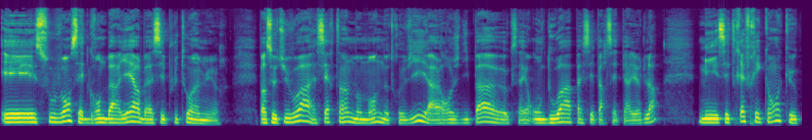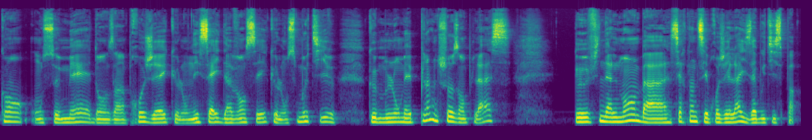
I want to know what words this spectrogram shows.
Et souvent, cette grande barrière, bah, c'est plutôt un mur. Parce que tu vois, à certains moments de notre vie, alors je dis pas euh, que ça, on doit passer par cette période-là, mais c'est très fréquent que quand on se met dans un projet, que l'on essaye d'avancer, que l'on se motive, que l'on met plein de choses en place, que finalement, bah, certains de ces projets-là, ils aboutissent pas.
